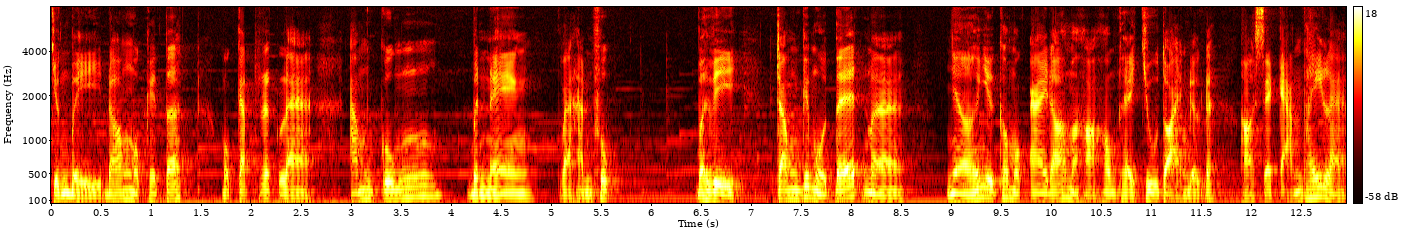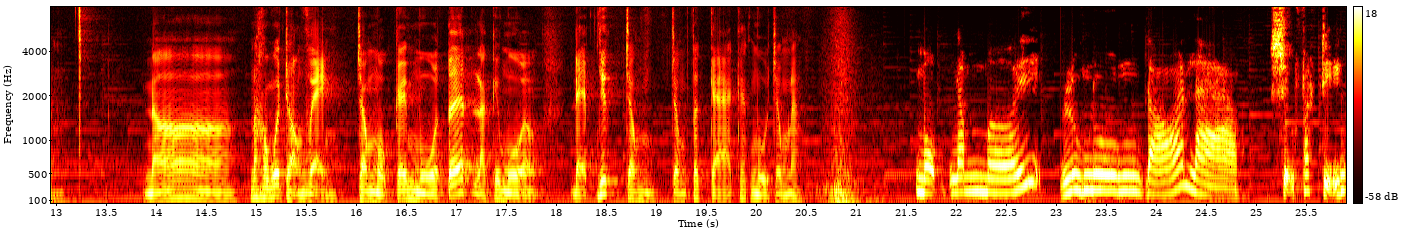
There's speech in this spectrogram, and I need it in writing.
chuẩn bị đón một cái Tết một cách rất là ấm cúng bình an và hạnh phúc. Bởi vì trong cái mùa tết mà nhỡ như có một ai đó mà họ không thể chu toàn được đó họ sẽ cảm thấy là nó nó không có trọn vẹn trong một cái mùa tết là cái mùa đẹp nhất trong trong tất cả các mùa trong năm một năm mới, luôn luôn đó là sự phát triển.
